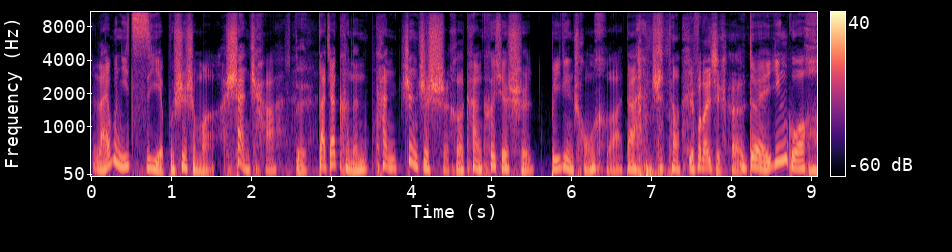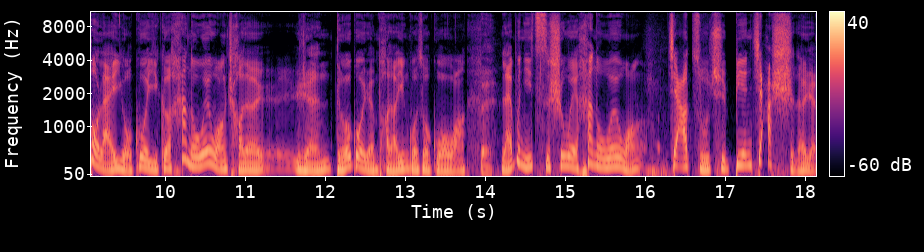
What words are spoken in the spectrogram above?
莱布尼茨也不是什么善茬，对，大家可能看政治史和看科学史不一定重合啊。大家知道，也放在一起看。对，英国后来有过一个汉诺威王朝的人，德国人跑到英国做国王。对，莱布尼茨是为汉诺威王家族去编家史的人，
